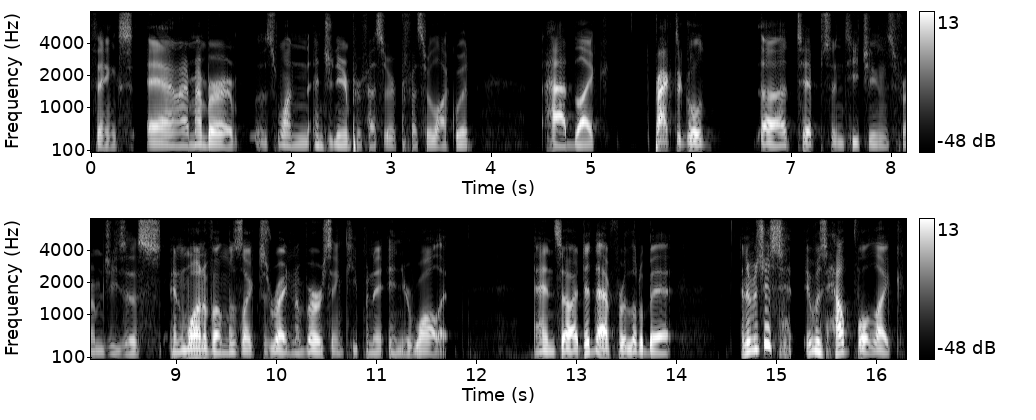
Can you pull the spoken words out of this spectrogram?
things. And I remember this one engineering professor, Professor Lockwood, had like practical uh, tips and teachings from Jesus. And one of them was like just writing a verse and keeping it in your wallet. And so I did that for a little bit. And it was just, it was helpful. Like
